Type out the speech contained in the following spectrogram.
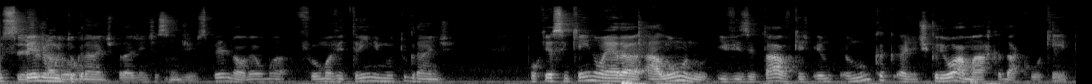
que espelho muito do- grande pra gente, assim, de espelho não, né? Uma, foi uma vitrine muito grande. Porque, assim, quem não era aluno e visitava, que eu, eu nunca, a gente criou a marca da Coa Camp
